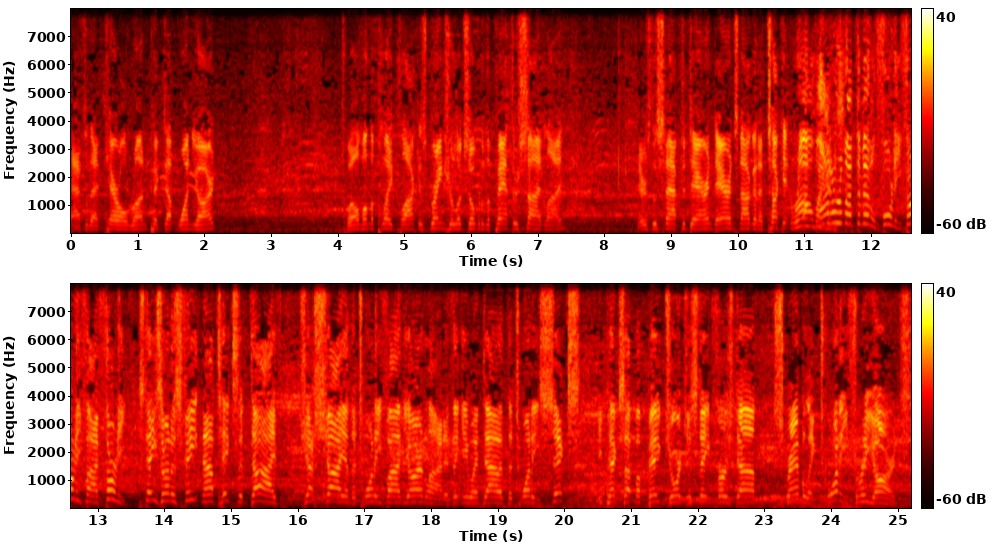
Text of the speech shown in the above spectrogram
After that Carroll run, picked up one yard. 12 on the play clock as Grainger looks over to the Panthers sideline. There's the snap to Darren. Darren's now going to tuck it and run. Oh my lot of room up the middle. 40, 35, 30. Stays on his feet. Now takes a dive just shy of the 25 yard line. I think he went down at the 26. He picks up a big Georgia State first down, scrambling 23 yards.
